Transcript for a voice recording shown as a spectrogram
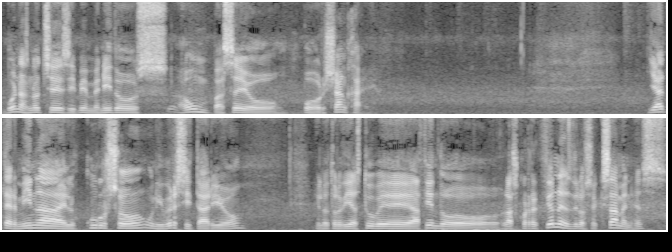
Buenas noches y bienvenidos a un paseo por Shanghai. Ya termina el curso universitario. El otro día estuve haciendo las correcciones de los exámenes.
